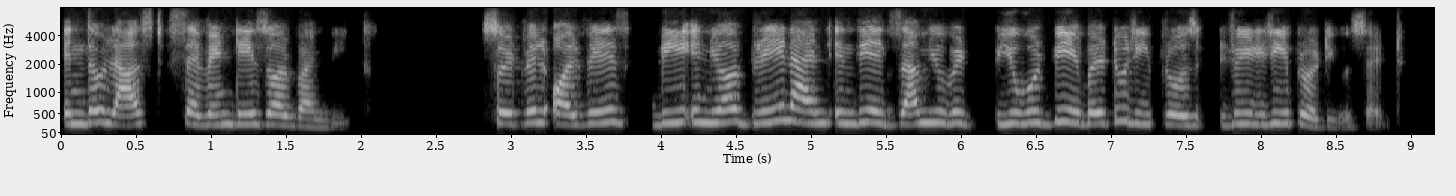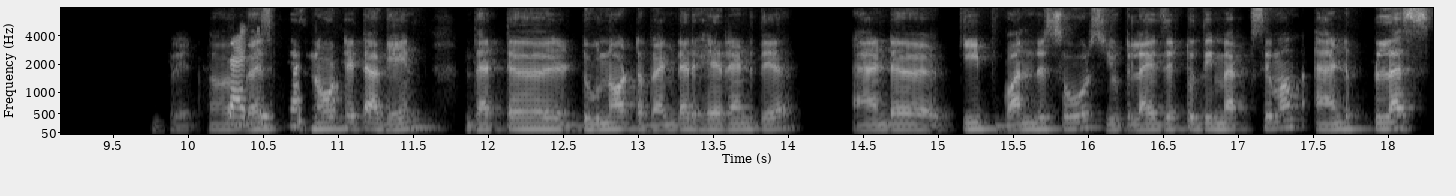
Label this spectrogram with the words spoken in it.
in the last 7 days or one week. So it will always be in your brain and in the exam you would you would be able to repro- re- reproduce it Great. Uh, guys, is note it again that uh, do not vendor here and there and uh, keep one resource, utilize it to the maximum, and plus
